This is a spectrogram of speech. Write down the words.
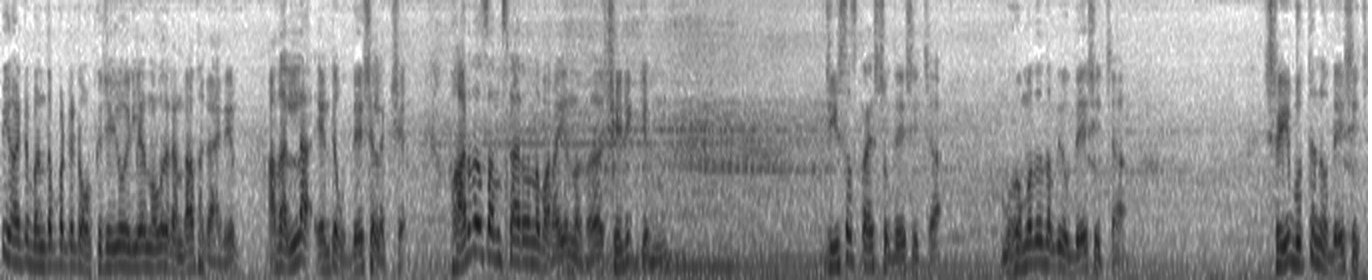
പിയുമായിട്ട് ബന്ധപ്പെട്ടിട്ട് വർക്ക് ചെയ്യുമോ ഇല്ല എന്നുള്ളത് രണ്ടാമത്തെ കാര്യം. അതല്ല എന്റെ ഉദ്ദേശ ലക്ഷ്യം. ഭാരത സംസ്കാരം എന്ന് പറയുന്നത് ശരിക്കും ജീസസ് ക്രൈസ്റ്റ് ഉദ്ദേശിച്ച മുഹമ്മദ് നബി ഉദ്ദേശിച്ച ശ്രീബുദ്ധൻ ഉദ്ദേശിച്ച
